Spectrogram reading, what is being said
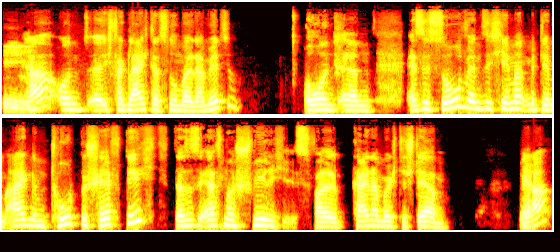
Mhm. Ja, und äh, ich vergleiche das nur mal damit. Und ähm, es ist so, wenn sich jemand mit dem eigenen Tod beschäftigt, dass es erstmal schwierig ist, weil keiner möchte sterben. Ja,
